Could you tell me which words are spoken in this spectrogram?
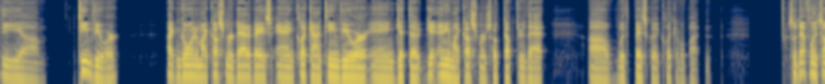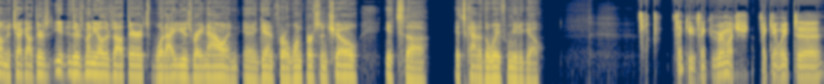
the um, Team Viewer. I can go into my customer database and click on Team Viewer and get the get any of my customers hooked up through that uh, with basically a click of a button. So definitely something to check out. There's there's many others out there. It's what I use right now, and, and again for a one person show, it's uh it's kind of the way for me to go. Thank you, thank you very much. I can't wait to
